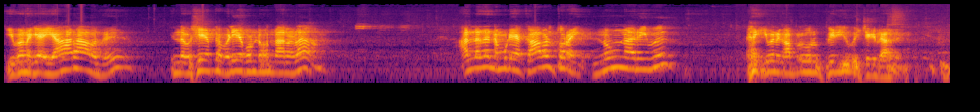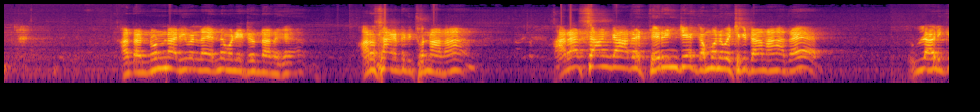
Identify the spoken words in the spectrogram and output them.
இவனுக்கு யாராவது இந்த விஷயத்தை வெளியே கொண்டு வந்தார்களா? அல்லது நம்முடைய காவல்துறை நுண்ணறிவு இவனுக்கு அப்படி ஒரு பிரிவு வச்சுக்கிறாரு. அந்த நுண்ணறிவில் என்ன பண்ணிட்டு இருந்தானுங்க? அரசாங்கத்துக்கு சொன்னானா அரசாங்கம் அதை தெரிஞ்சே கம்முன்னு வச்சுக்கிட்டானா அதை உள்ளாடிக்க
